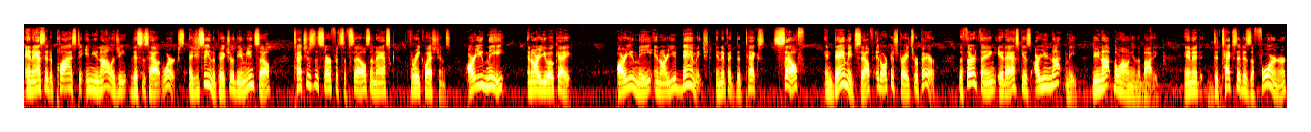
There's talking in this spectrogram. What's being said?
And as it applies to immunology, this is how it works. As you see in the picture, the immune cell touches the surface of cells and asks three questions. Are you me and are you okay? Are you me and are you damaged? And if it detects self and damaged self, it orchestrates repair. The third thing it asks is, Are you not me? Do you not belong in the body? And it detects it as a foreigner,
